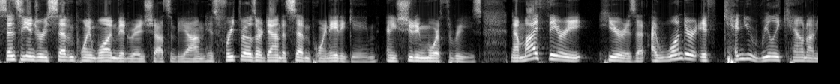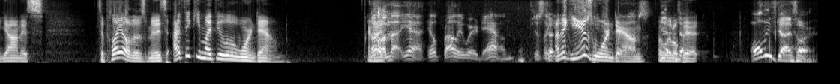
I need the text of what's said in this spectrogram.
Since the injury, 7.1 mid range shots and beyond. His free throws are down to 7.8 a game, and he's shooting more threes. Now, my theory here is that I wonder if can you really count on Giannis to play all those minutes? I think he might be a little worn down. And oh, I, am not. Yeah, he'll probably wear down. Just like I think he is worn down a little bit. All these guys are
